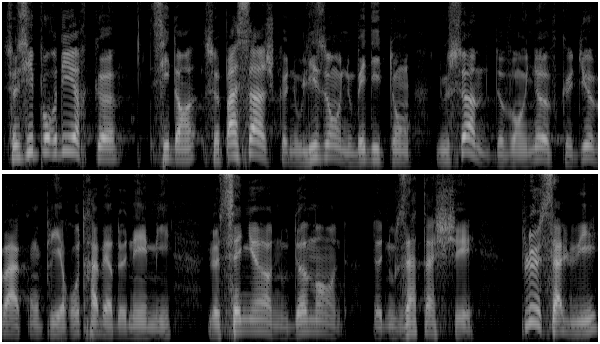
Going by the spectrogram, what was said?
Ceci pour dire que si dans ce passage que nous lisons, nous méditons, nous sommes devant une œuvre que Dieu va accomplir au travers de Néhémie, le Seigneur nous demande de nous attacher plus à lui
